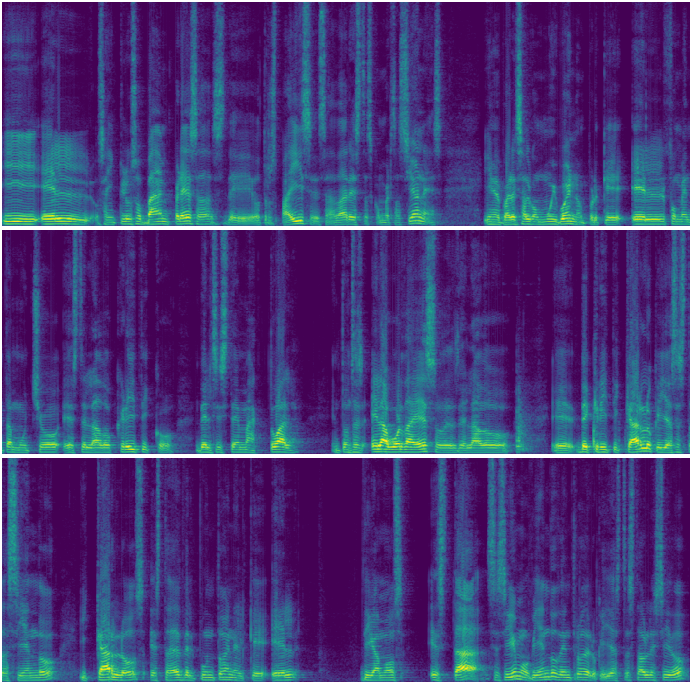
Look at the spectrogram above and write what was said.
Y él, o sea, incluso va a empresas de otros países a dar estas conversaciones. Y me parece algo muy bueno porque él fomenta mucho este lado crítico del sistema actual. Entonces, él aborda eso desde el lado eh, de criticar lo que ya se está haciendo y Carlos está desde el punto en el que él, digamos, está, se sigue moviendo dentro de lo que ya está establecido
